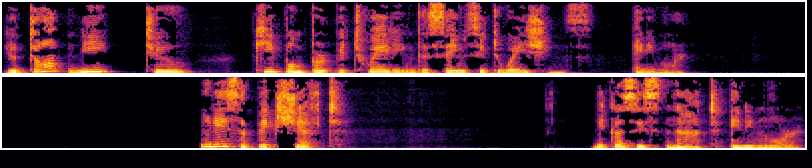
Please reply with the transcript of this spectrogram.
You don't need to keep on perpetuating the same situations anymore. It is a big shift because it's not anymore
